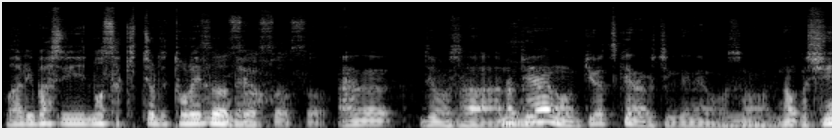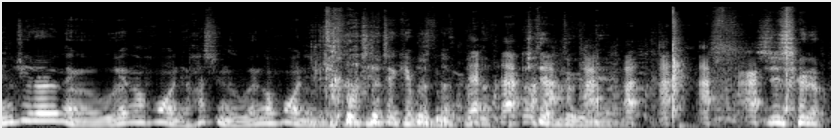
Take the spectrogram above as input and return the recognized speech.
割り箸の先っちょで取れるそうそんだよ。うそうそうあのでもさあのペヤング気をつけなくちゃいけないのがさ、なんか信じられないが上の方に箸の上の方にちっちゃいキャベツが来てる時に信じられない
